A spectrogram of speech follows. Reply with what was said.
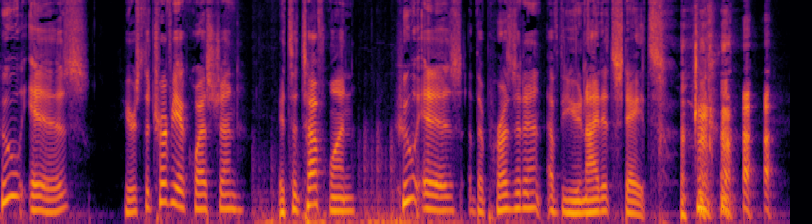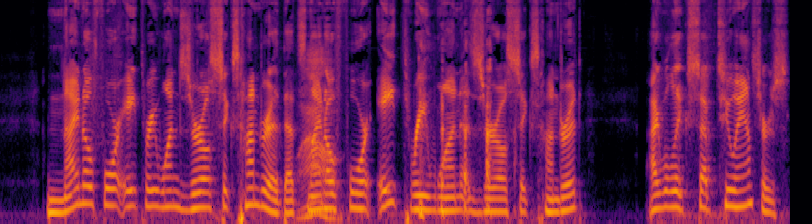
Who is, here's the trivia question, it's a tough one. Who is the President of the United States? 904 831 0600. That's Wow. 904 831 0600. I will accept two answers.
